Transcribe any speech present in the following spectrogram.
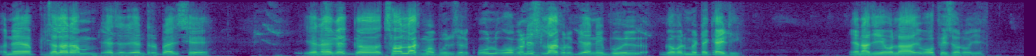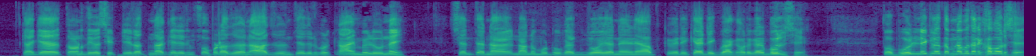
અને જલારામ એજન્સી એન્ટરપ્રાઇઝ છે. એને કંઈક છ લાખમાં ભૂલ છે. કુલ ઓગણીસ લાખ રૂપિયાની ભૂલ ગવર્મેન્ટે કાઢી. એના જે ઓલા ઓફિસરોએ કારણ કે ત્રણ દિવસ સિટી રચના કરી, ચોપડા ને આ જોઈને તે જોઈને કાંઈ મળ્યું નહીં. છે ને તે ના- નાનું મોટું કંઈક જોઈ અને એણે આ ક્વેરી કાઢી કે ખબર ખરેખર ભૂલ છે. તો ભૂલ નીકળે તમને બધાને ખબર છે.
